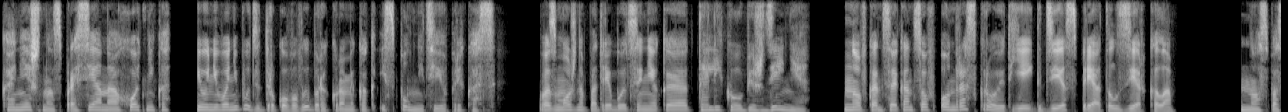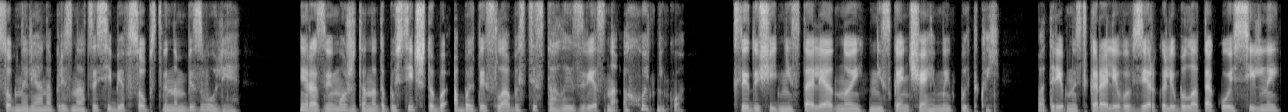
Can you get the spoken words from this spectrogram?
Конечно, спроси она охотника, и у него не будет другого выбора, кроме как исполнить ее приказ. Возможно, потребуется некая талика убеждения, но в конце концов он раскроет ей, где спрятал зеркало. Но способна ли она признаться себе в собственном безволии? И разве может она допустить, чтобы об этой слабости стало известно охотнику? Следующие дни стали одной нескончаемой пыткой. Потребность королевы в зеркале была такой сильной,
